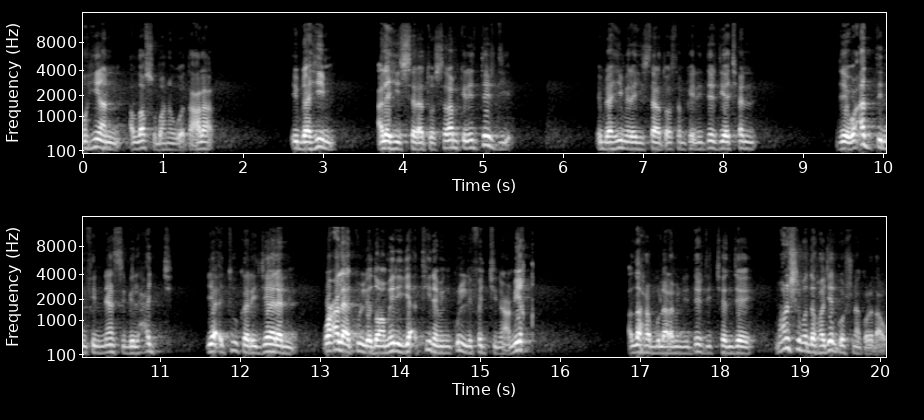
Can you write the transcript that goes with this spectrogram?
মহিয়ান আল্লাহ সুবাহ তালা ইব্রাহিম আলহি সালাতামকে নির্দেশ দিয়ে, ইব্রাহিম আলহি সালাতামকে নির্দেশ দিয়েছেন যে ওয়াদ্দিন ফিন্নাসি বিল হজ ইয়াতুকা রিজালান ওয়ালা কুল্লি দামিরি ইয়াতিনা মিন কুল্লি ফাজ্জিন আমিক। আল্লাহ রাবুল আলমী নির্দেশ দিচ্ছেন যে মানুষের মধ্যে হজের ঘোষণা করে দাও।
